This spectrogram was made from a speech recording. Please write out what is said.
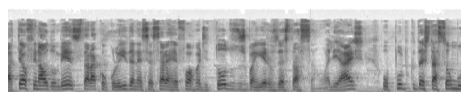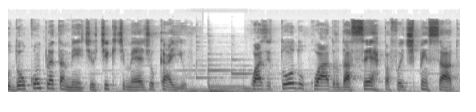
Até o final do mês estará concluída a necessária reforma de todos os banheiros da estação. Aliás, o público da estação mudou completamente e o ticket médio caiu. Quase todo o quadro da Serpa foi dispensado.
